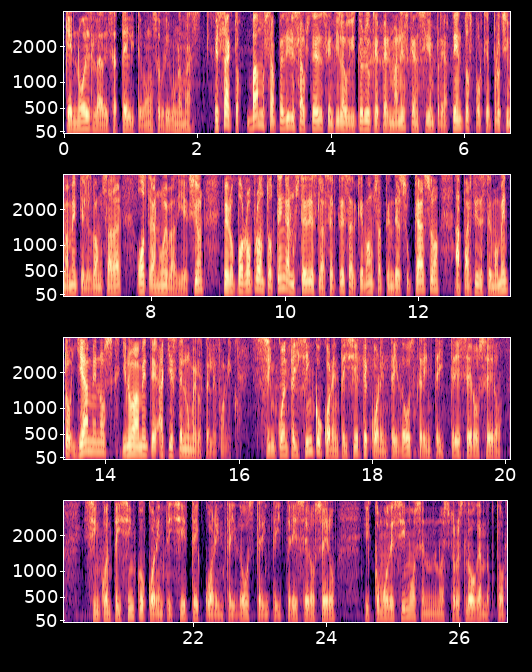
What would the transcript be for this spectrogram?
que no es la de satélite, vamos a abrir una más. Exacto, vamos a pedirles a ustedes, gentil auditorio, que permanezcan siempre atentos porque próximamente les vamos a dar otra nueva dirección, pero por lo pronto tengan ustedes la certeza de que vamos a atender su caso a partir de este momento, llámenos y nuevamente aquí está el número telefónico. 55 47 42 3300 55 47 42 33 00 y como decimos en nuestro eslogan, doctor,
